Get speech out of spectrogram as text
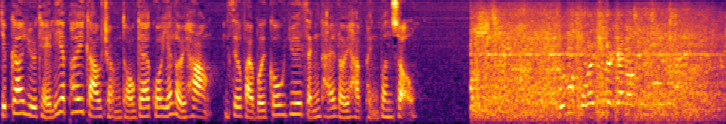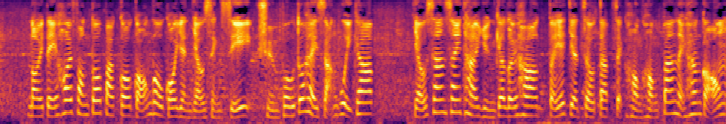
業界預期呢一批較長途嘅過夜旅客消費會高於整體旅客平均數。內地開放多百個港澳個人遊城市，全部都係省會級。有山西太原嘅旅客第一日就搭直航航班嚟香港。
